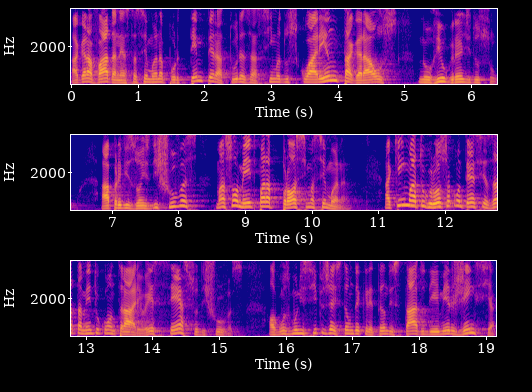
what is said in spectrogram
agravada nesta semana por temperaturas acima dos 40 graus no Rio Grande do Sul. Há previsões de chuvas, mas somente para a próxima semana. Aqui em Mato Grosso acontece exatamente o contrário, excesso de chuvas. Alguns municípios já estão decretando estado de emergência,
